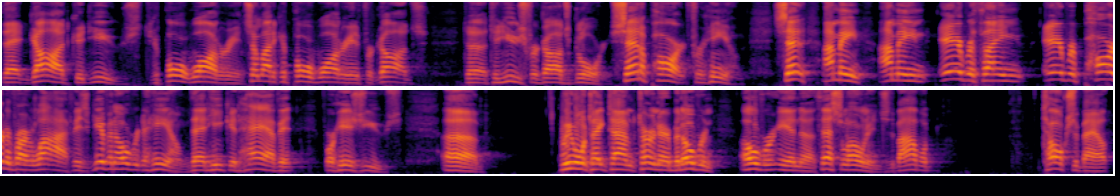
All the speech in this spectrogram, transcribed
that God could use to pour water in. Somebody could pour water in for God's to, to use for God's glory. Set apart for Him. Set, I mean, I mean, everything, every part of our life is given over to Him that He could have it for His use. Uh, we won't take time to turn there, but over in, over in uh, Thessalonians, the Bible talks about,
